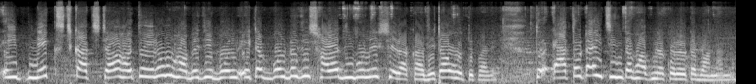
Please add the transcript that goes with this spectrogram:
এই নেক্সট কাজটা হয়তো এরকম হবে যে বল এটা বলবে যে সারা জীবনের সেরা কাজ এটাও হতে পারে। তো এতটাই চিন্তা ভাবনা করে ওটা বানানো।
